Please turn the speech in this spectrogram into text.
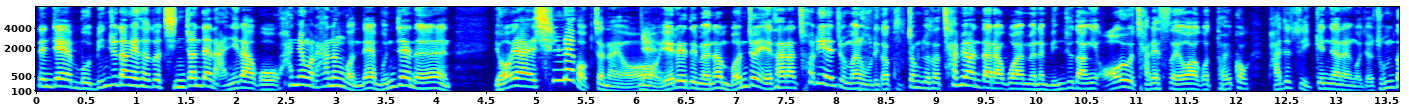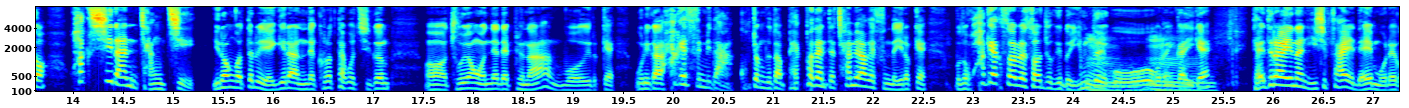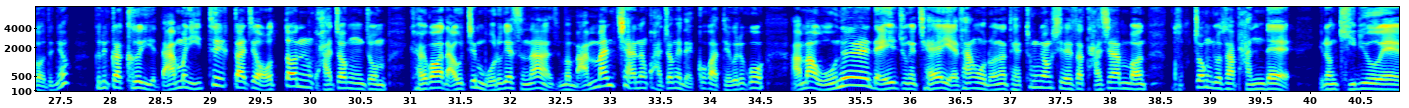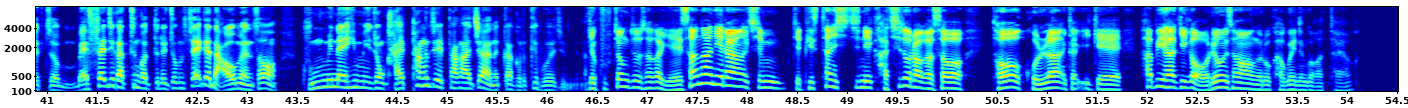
근데 이제 뭐 민주당에서도 진전된 아니라고 환영을 하는 건데 문제는 여야의 신뢰가 없잖아요. 네. 예를 들면은 먼저 예산안 처리해주면 우리가 국정조사 참여한다라고 하면은 민주당이 어유 잘했어요 하고 덜컥 받을 수 있겠냐는 거죠. 좀 더 확실한 장치 이런 것들을 얘기를 하는데 그렇다고 지금 어 주영 원내대표나 뭐 이렇게 우리가 하겠습니다. 국정조사 100% 참여하겠습니다. 이렇게 무슨 확약서를 써주기도 힘들고 음, 음. 그러니까 이게 데드라인은 24일 내일 모레거든요. 그러니까 그 남은 이틀까지 어떤 과정 좀 결과가 나올지 모르겠으나 뭐 만만치 않은 과정이 될 것 같아요. 그리고 아마 오늘 내일 중에 제 예상으로는 대통령실에서 다시 한번 국정조사 반대 이런 기류의 좀 메시지 같은 것들이 좀 세게 나오면서 국민의 힘이 좀 갈팡질팡하지 않을까 그렇게 보여집니다. 이제 국정조사가 예산안이랑 지금 이제 비슷한 시즌이 같이 돌아가서 더 곤란, 그러니까 이게 합의하기가 어려운 상황으로 가고 있는 것 같아요.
